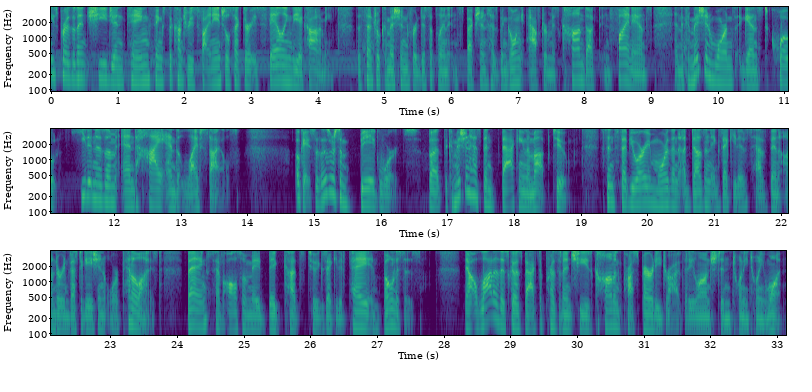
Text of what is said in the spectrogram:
Chinese President Xi Jinping thinks the country's financial sector is failing the economy. The Central Commission for Discipline Inspection has been going after misconduct in finance, and the commission warns against, quote, hedonism and high end lifestyles. Okay, so those are some big words, but the commission has been backing them up too. Since February, more than a dozen executives have been under investigation or penalized. Banks have also made big cuts to executive pay and bonuses. Now, a lot of this goes back to President Xi's Common Prosperity Drive that he launched in 2021.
